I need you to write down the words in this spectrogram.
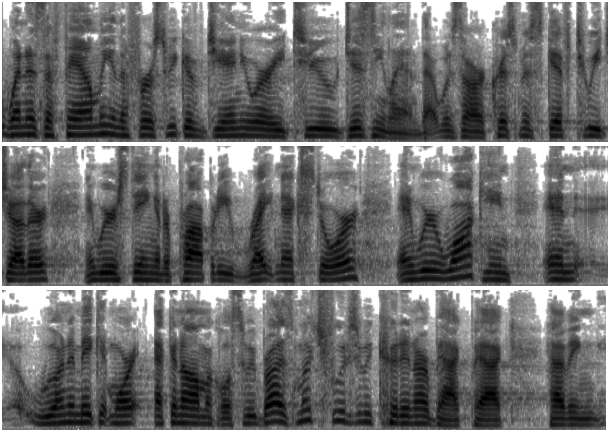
went as a family in the first week of January to Disneyland. That was our Christmas gift to each other. And we were staying at a property right next door. And we were walking, and we wanted to make it more economical. So we brought as much food as we could in our backpack, having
